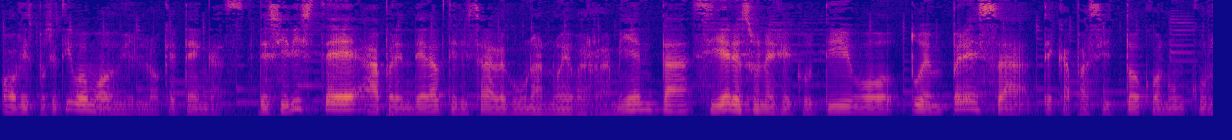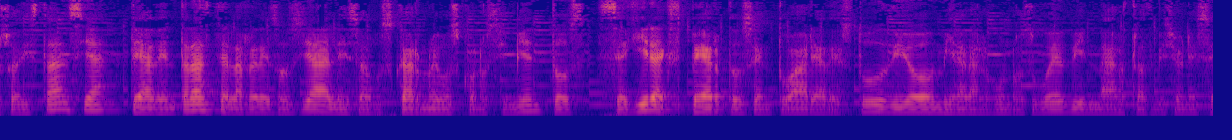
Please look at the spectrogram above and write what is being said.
O dispositivo móvil, lo que tengas. Decidiste aprender a utilizar alguna nueva herramienta. Si eres un ejecutivo, tu empresa te capacitó con un curso a distancia, te adentraste a las redes sociales a buscar nuevos conocimientos, seguir a expertos en tu área de estudio, mirar algunos webinars, transmisiones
